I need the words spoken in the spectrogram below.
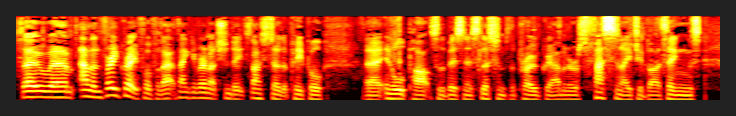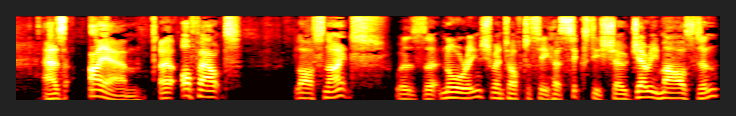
So, um, Alan, very grateful for that. Thank you very much indeed. It's nice to know that people uh, in all parts of the business listen to the programme and are as fascinated by things as I am. Uh, off out last night was uh, Noreen. She went off to see her 60s show, Gerry Marsden.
